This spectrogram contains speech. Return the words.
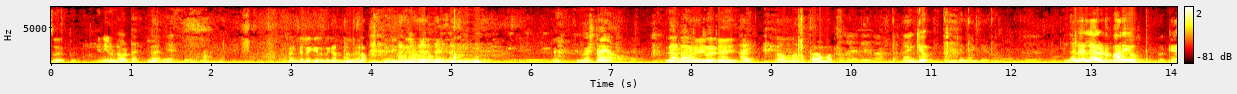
ന്യൂസ് ഇനി ഉണ്ടാവട്ടെ അല്ലേ? ഫ്രണ്ടിലേക്ക് ഇരുന്ന് കണ്ടില്ല. സിനിമ ഇഷ്ടമായോ ഇതാണ് director hi Thamar. Thamar. Thank you thank you thank you എന്തായാലും എല്ലാവരോടും പറയൂ ഓക്കെ?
